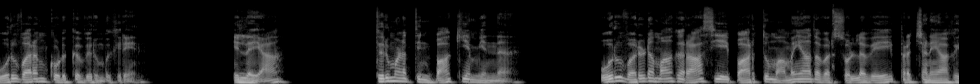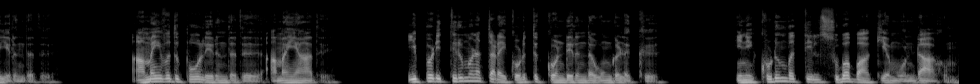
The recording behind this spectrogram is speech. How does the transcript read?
ஒரு வரம் கொடுக்க விரும்புகிறேன். இல்லையா? திருமணத்தின் பாக்கியம் என்ன? ஒரு வருடமாக ராசியை பார்த்தும் அமையாதவர் சொல்லவே பிரச்சனையாக இருந்தது. அமைவது போல் இருந்தது அமையாது. இப்படி திருமணத் தடை கொடுத்துக் கொண்டிருந்த உங்களுக்கு இனி குடும்பத்தில் சுபபாக்கியம் உண்டாகும்.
